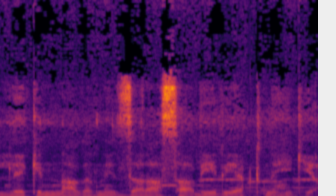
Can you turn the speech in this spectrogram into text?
लेकिन नागर ने जरा सा भी रिएक्ट नहीं किया।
